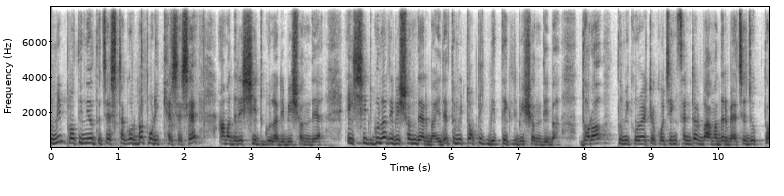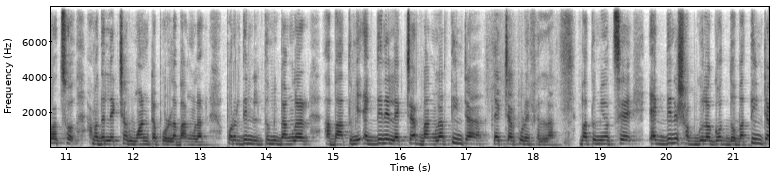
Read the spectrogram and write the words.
তুমি প্রতিনিয়ত চেষ্টা করবা পরীক্ষা শেষে আমাদের এই শিটগুলা রিভিশন দেয়া। এই শিটগুলা রিভিশন দেওয়ার বাইরে তুমি টপিক ভিত্তিক রিভিশন দিবা। ধরো, তুমি কোনো একটা কোচিং সেন্টার বা আমাদের ব্যাচে যুক্ত আছো, আমাদের লেকচার ওয়ানটা পড়লা বাংলার। পরের দিন তুমি বাংলার, বা তুমি একদিনে লেকচার বাংলার তিনটা লেকচার পড়ে ফেললা। বা তুমি হচ্ছে একদিনে সবগুলা গদ্য বা তিনটা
